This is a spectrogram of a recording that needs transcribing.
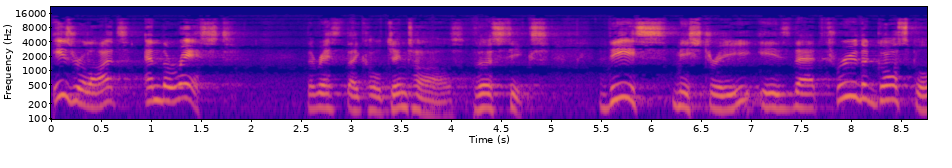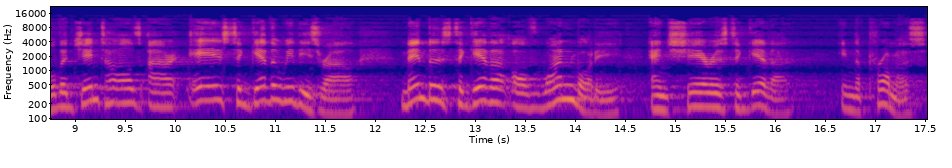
Israelites and the rest. The rest they called Gentiles. Verse 6. This mystery is that through the gospel, the Gentiles are heirs together with Israel, members together of one body, and sharers together in the promise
